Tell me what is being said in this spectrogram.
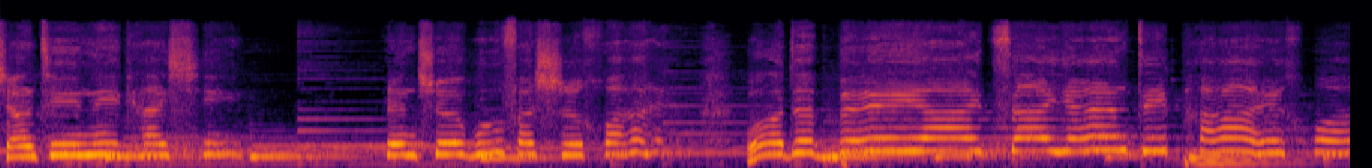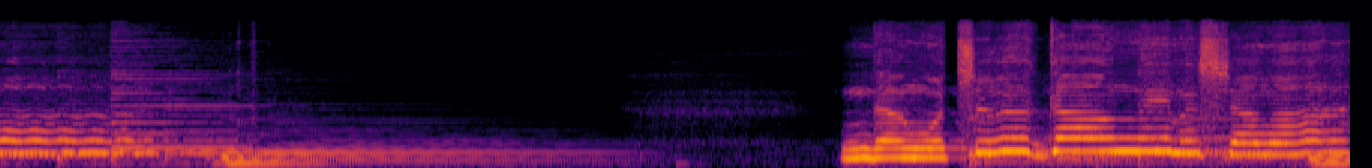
想替你开心，人却无法释怀。我的悲哀在原地徘徊。当我知道你们相爱，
